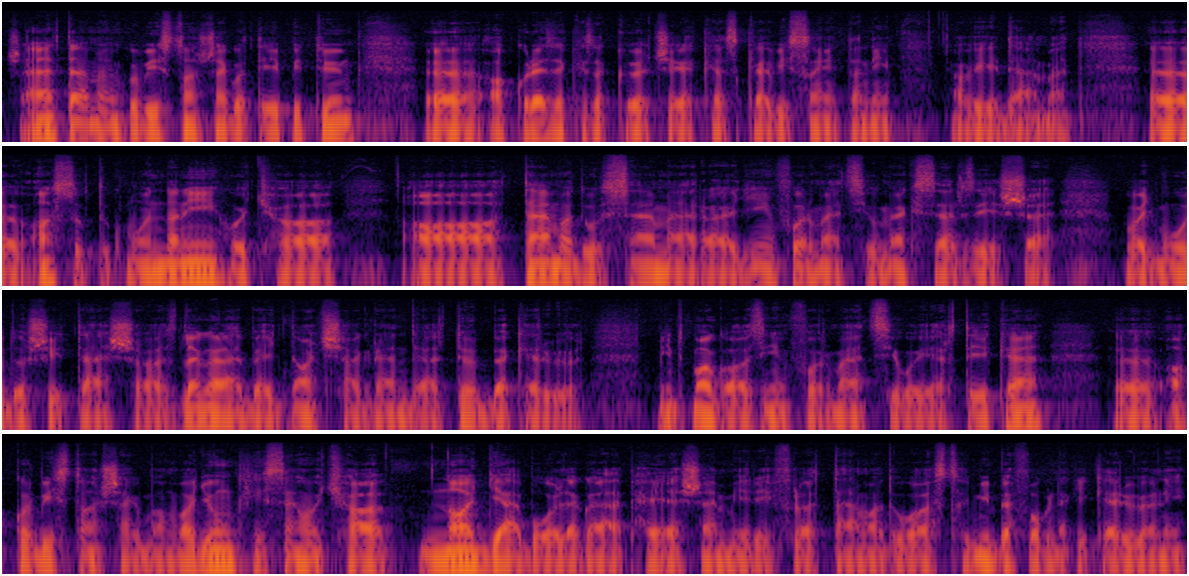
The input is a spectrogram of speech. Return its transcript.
és általában, amikor biztonságot építünk, akkor ezekhez a költségekhez kell viszonyítani a védelmet. Azt szoktuk mondani, hogyha a támadó számára egy információ megszerzése vagy módosítása az legalább egy nagyságrendel többe kerül, mint maga az információ értéke, akkor biztonságban vagyunk, hiszen hogyha nagyjából legalább helyesen méri fel a támadó azt, hogy mibe fog neki kerülni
